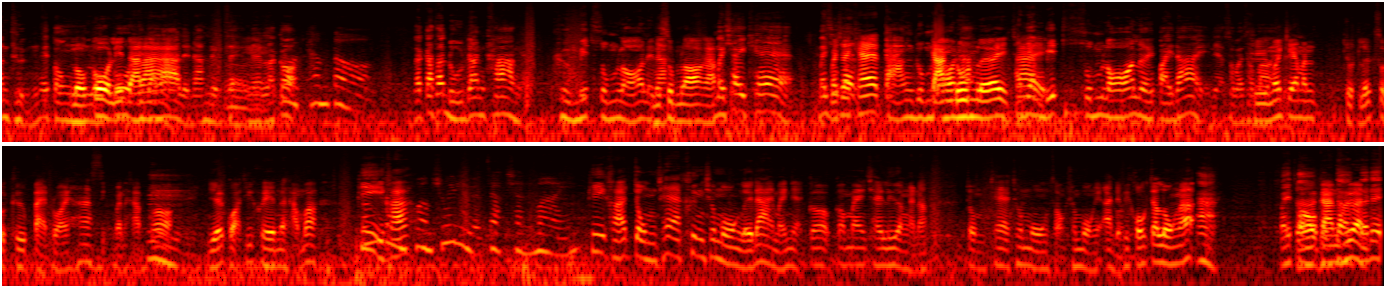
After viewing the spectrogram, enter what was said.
มันถึงไอ้ตรงโลโก้ Lidara เลยนะเรืองแสงเนี่ยอืมแล้วกก็ดทำต่อ แล้วก็ถ้าดูด้านข้างเนี่ยคือมิดซุ้มล้อเลยมีนะ ซุ้มล้อครับ ไม่ใช่แค่ ไม่ใช่แค่ กลางดุมกลางล้อนะดุมเลยอันใช่นี้มิดซุ้มล้อเลยไปได้เนี่ยสบายๆ คือเมื่อกี้มันจุดลึกสุดคือ 850นะครับ ก็อืม เยอะกว่าที่เคลมนะถามว่า พี่ต้องคะการความช่วยเหลือจากฉันไหม พี่คะจมแช่ครึ่งชั่วโมงเลยได้ไหมเนี่ย ก็ก็ไม่ใช่เรื่องอะเนาะจมแช่ชั่วโมง 2 ชั่วโมงเนี่ยอะเดี๋ยวพี่โค้กจะลงแล้วอะไปต่อเจอกันผมจะเพื่อน จะได้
